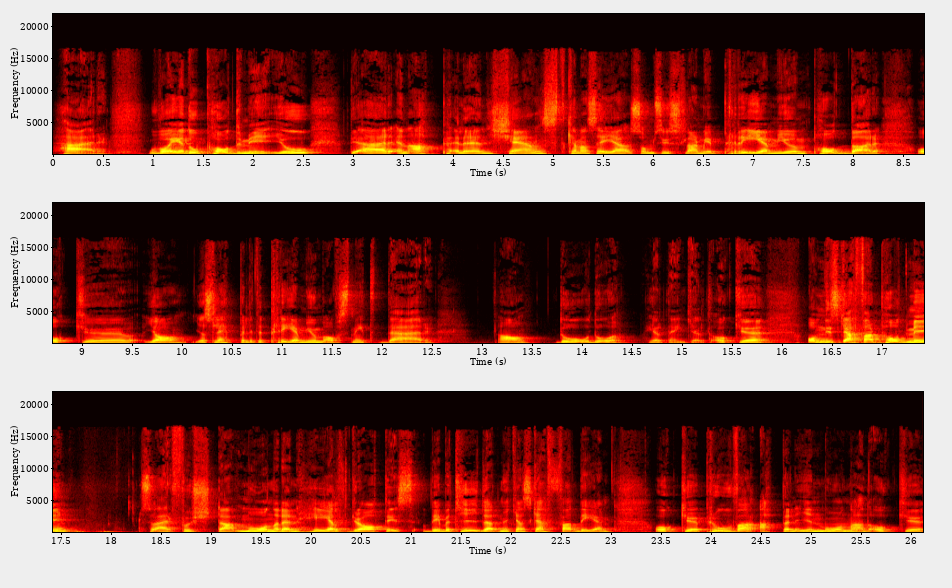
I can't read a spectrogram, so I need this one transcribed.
här. Och vad är då Podme? Jo, det är en app, eller en tjänst kan man säga, som sysslar med premiumpoddar. Och eh, ja, jag släpper lite premiumavsnitt där, ja, då och då helt enkelt. Och eh, om ni skaffar Podme så är första månaden helt gratis. Det betyder att ni kan skaffa det och eh, prova appen i en månad och eh,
